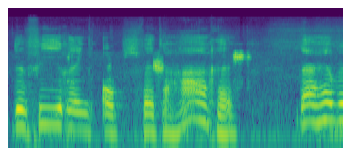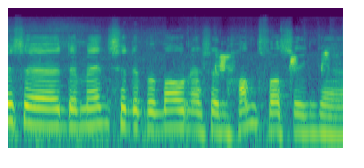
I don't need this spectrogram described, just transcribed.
de viering op Zwettenhagen. Daar hebben ze de mensen, de bewoners, een handwassing eh,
